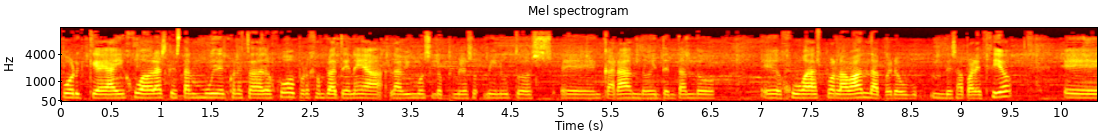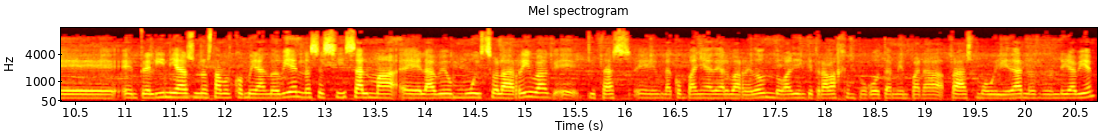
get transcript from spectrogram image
porque hay jugadoras que están muy desconectadas del juego. Por ejemplo, Atenea la vimos en los primeros minutos eh, encarando, intentando eh, jugadas por la banda, pero desapareció. Eh, entre líneas no estamos combinando bien. No sé si Salma eh, la veo muy sola arriba, que quizás eh, la compañía de Alba Redondo, alguien que trabaje un poco también para, para su movilidad, nos vendría bien.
